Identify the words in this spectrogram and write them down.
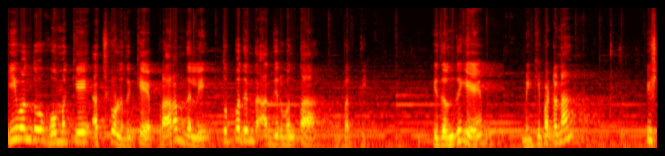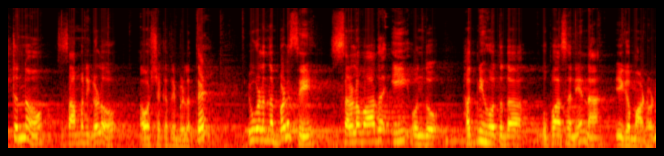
ಈ ಒಂದು ಹೋಮಕ್ಕೆ ಹಚ್ಕೊಳ್ಳೋದಕ್ಕೆ ಪ್ರಾರಂಭದಲ್ಲಿ ತುಪ್ಪದಿಂದ ಅದ್ದಿರುವಂಥ ಬತ್ತಿ ಇದರೊಂದಿಗೆ ಬೆಂಕಿಪಟ್ಟಣ ಇಷ್ಟನ್ನು ಸಾಮಾನುಗಳು ಅವಶ್ಯಕತೆ ಬೀಳುತ್ತೆ. ಇವುಗಳನ್ನು ಬಳಸಿ ಸರಳವಾದ ಈ ಒಂದು ಅಗ್ನಿಹೋತದ ಉಪಾಸನೆಯನ್ನು ಈಗ ಮಾಡೋಣ.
